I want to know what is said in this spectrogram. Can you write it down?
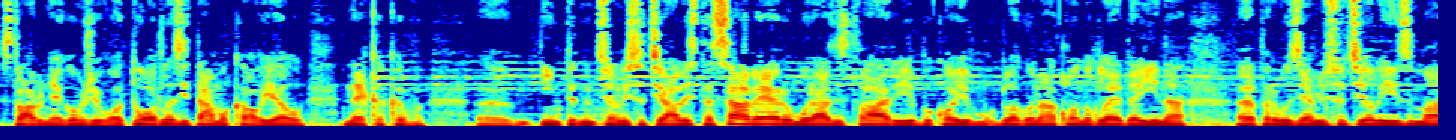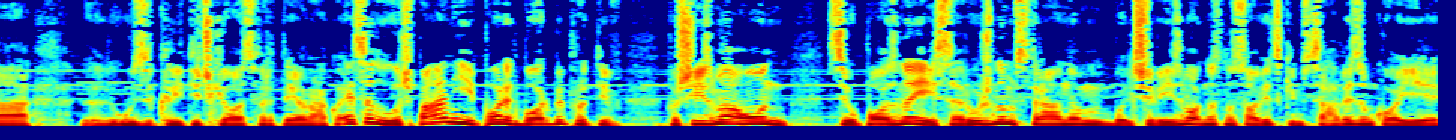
stvar u njegovom životu odlazi tamo kao jel nekakav e, internacionalni socijalista sa verom u razne stvari koji blagonaklono gleda i na e, prvu zemlju socijalizma uz kritičke osvrte i onako. E sad u Španiji pored borbe protiv fašizma on se upoznaje i sa ružnom stranom boljševizma odnosno Sovjetskim savezom koji je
